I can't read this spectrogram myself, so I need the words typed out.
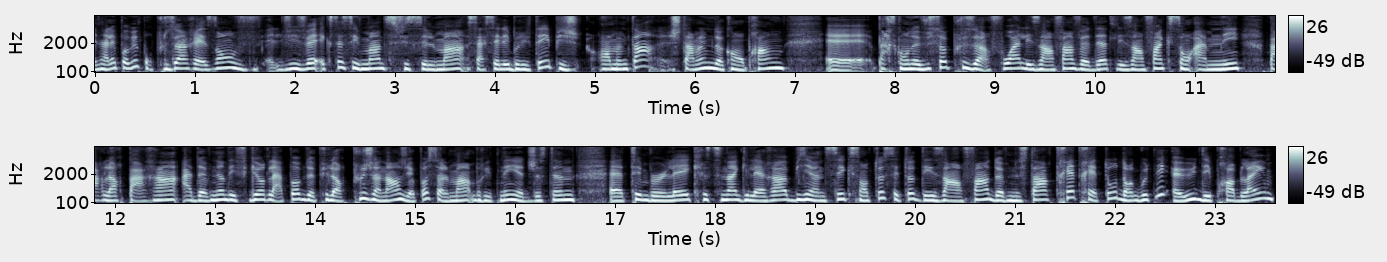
elle n'allait pas bien pour plusieurs raisons. Elle vivait excessivement difficilement sa célébrité. Puis en même temps, je à même de comprendre euh, parce qu'on a vu ça plusieurs fois. Les enfants vedettes, les enfants qui sont amenés par leurs parents à devenir des figures de la pop depuis leur plus jeune âge. Il n'y a pas seulement Britney, il y a Justin euh, Timberlake, Christina Aguilera, Beyoncé, qui sont tous et toutes des enfants devenus stars très très tôt. Donc Britney a eu des problèmes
